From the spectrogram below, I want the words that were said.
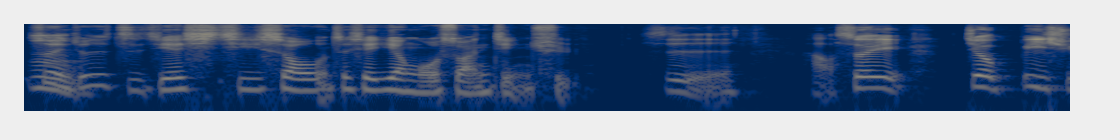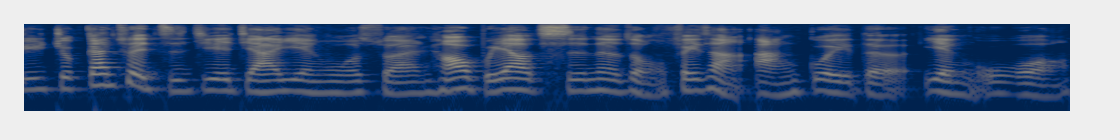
所以你就是直接吸收这些燕窝酸进去。嗯、是好，所以就必须就干脆直接加燕窝酸，然后不要吃那种非常昂贵的燕窝。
